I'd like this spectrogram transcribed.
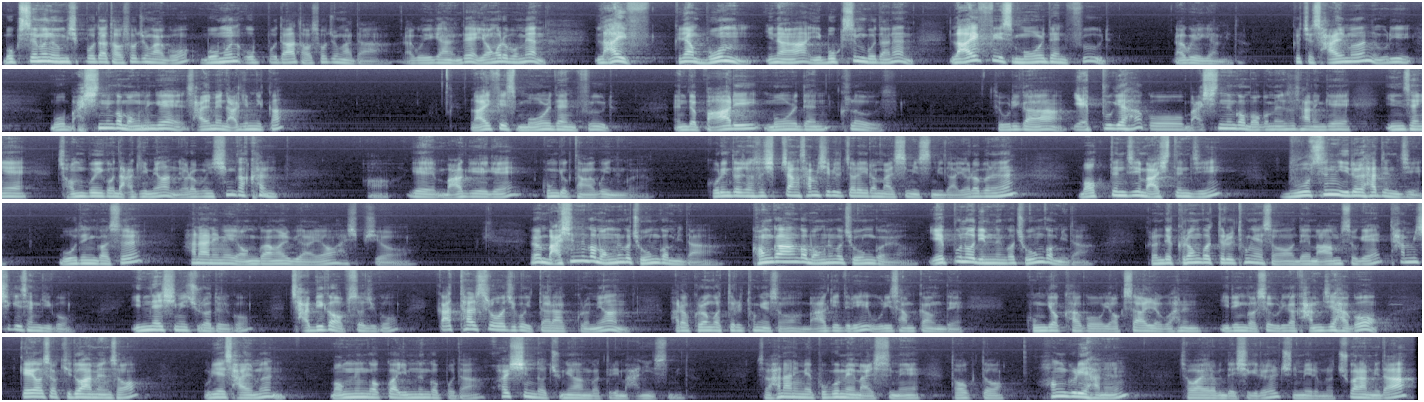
목숨은 음식보다 더 소중하고 몸은 옷보다 더 소중하다라고 얘기하는데 영어로 보면 life 그냥 몸이나 이 목숨보다는 life is more than food라고 얘기합니다. 그렇죠. 삶은 우리 뭐 맛있는 거 먹는 게 삶의 낙입니까? Life is more than food and the body more than clothes. 우리가 예쁘게 하고 맛있는 거 먹으면서 사는 게 인생의 전부이고 낙이면 여러분 심각한 어, 게 마귀에게 공격당하고 있는 거예요. 고린도전서 10장 31절에 이런 말씀이 있습니다. 여러분은 먹든지 마시든지 무슨 일을 하든지 모든 것을 하나님의 영광을 위하여 하십시오. 여러분 맛있는 거 먹는 거 좋은 겁니다. 건강한 거 먹는 거 좋은 거예요. 예쁜 옷 입는 거 좋은 겁니다. 그런데 그런 것들을 통해서 내 마음 속에 탐식이 생기고 인내심이 줄어들고 자비가 없어지고 까탈스러워지고 있다라 그러면 바로 그런 것들을 통해서 마귀들이 우리 삶 가운데 공격하고 역사하려고 하는 일인 것을 우리가 감지하고 깨어서 기도하면서 우리의 삶은 먹는 것과 입는 것보다 훨씬 더 중요한 것들이 많이 있습니다. 그래서 하나님의 복음의 말씀에 더욱더 헝그리하는 저와 여러분 되시기를 주님의 이름으로 축원합니다.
